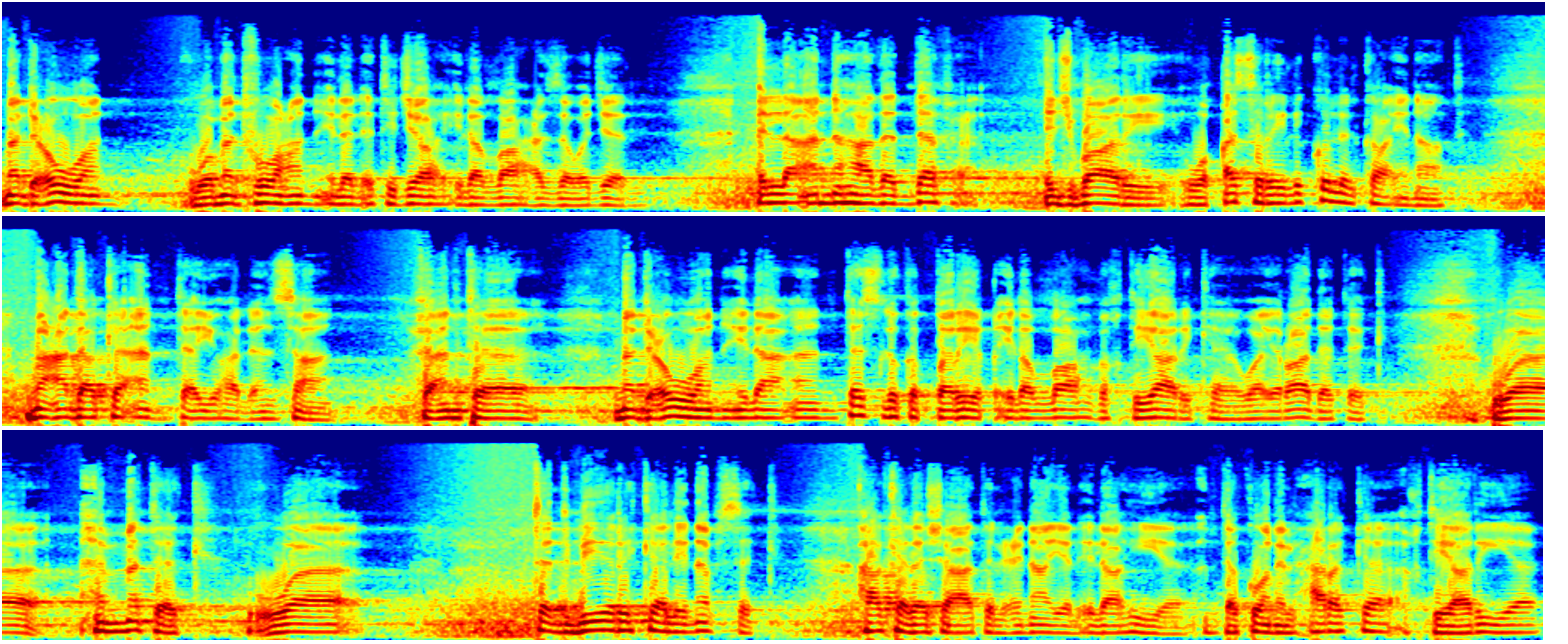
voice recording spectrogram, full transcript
مدعوا ومدفوع إلى الاتجاه إلى الله عز وجل إلا أن هذا الدفع إجباري وقسري لكل الكائنات ما عداك انت أيها الإنسان فأنت مدعو إلى أن تسلك الطريق إلى الله باختيارك وإرادتك وهمتك وتدبيرك لنفسك. هكذا شاءت العناية الإلهية. أن تكون الحركة اختيارية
